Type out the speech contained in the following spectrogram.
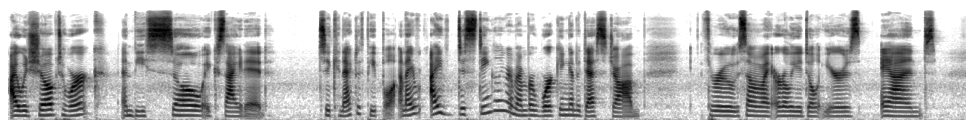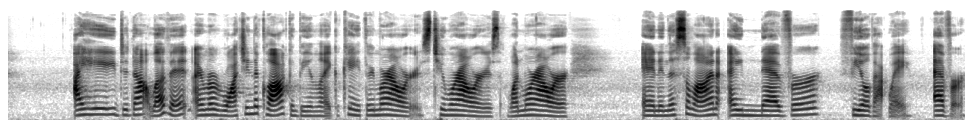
I would show up to work and be so excited to connect with people. And I, I distinctly remember working at a desk job through some of my early adult years and I did not love it. I remember watching the clock and being like, okay, three more hours, two more hours, one more hour. And in this salon, I never feel that way, ever.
